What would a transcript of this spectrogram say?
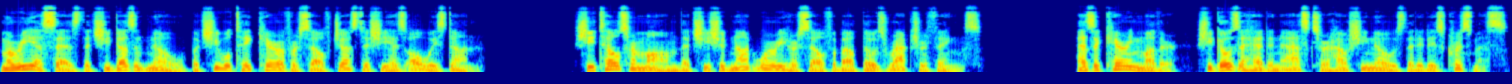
Maria says that she doesn't know but she will take care of herself just as she has always done. She tells her mom that she should not worry herself about those rapture things. As a caring mother, she goes ahead and asks her how she knows that it is Christmas.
